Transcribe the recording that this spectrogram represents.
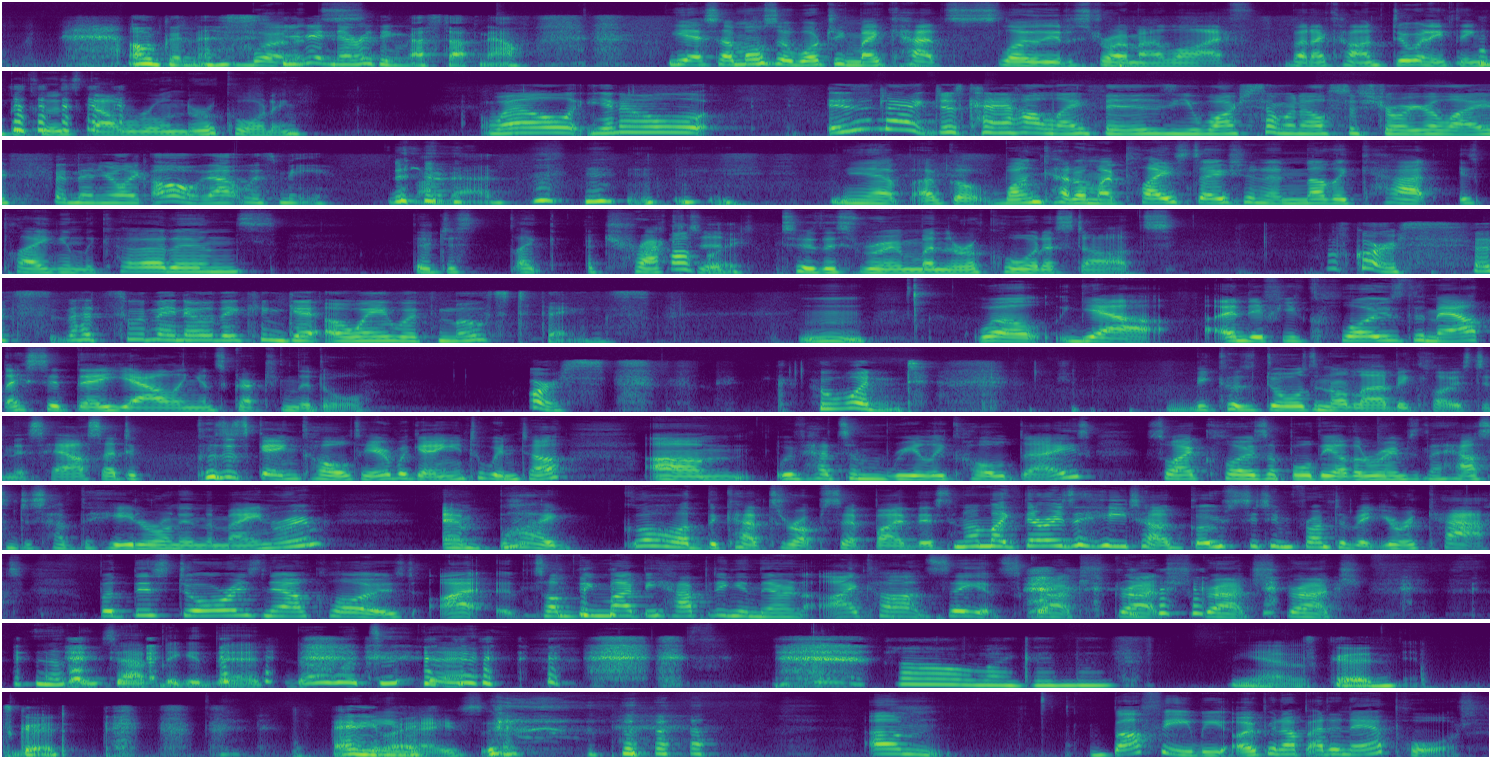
oh goodness, Words. you're getting everything messed up now. Yes, I'm also watching my cats slowly destroy my life, but I can't do anything because they'll ruin the recording. Well, you know, isn't that just kind of how life is? You watch someone else destroy your life, and then you're like, oh, that was me. My bad. yep, I've got one cat on my PlayStation, and another cat is playing in the curtains. They're just like attracted Lovely. to this room when the recorder starts. Of course, that's that's when they know they can get away with most things. Mm. Well, yeah, and if you close them out, they sit there yowling and scratching the door. Of course. Who wouldn't? Because doors are not allowed to be closed in this house. I because it's getting cold here. We're getting into winter. Um, we've had some really cold days, so I close up all the other rooms in the house and just have the heater on in the main room. And by God, the cats are upset by this. And I'm like, there is a heater. Go sit in front of it. You're a cat. But this door is now closed. I something might be happening in there, and I can't see it. Scratch, scratch, scratch, scratch. Nothing's happening in there. No one's in there. oh my goodness. Yeah. It's good. Yeah. It's good. anyway. Anyways. um Buffy, we open up at an airport.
